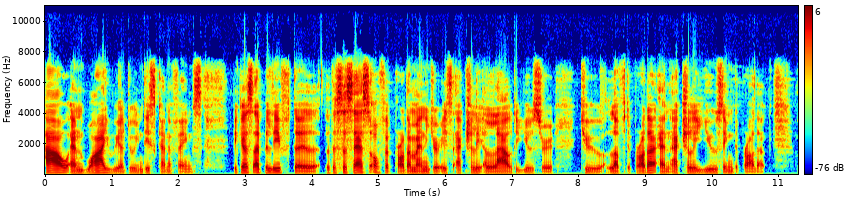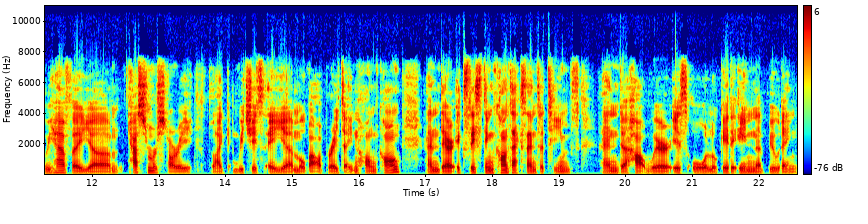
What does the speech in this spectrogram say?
how and why we are doing these kind of things because I believe the the success of a product manager is actually allow the user to love the product and actually using the product. We have a um, customer story like which is a uh, mobile operator in Hong Kong and their existing contact center teams and the hardware is all located in a building.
